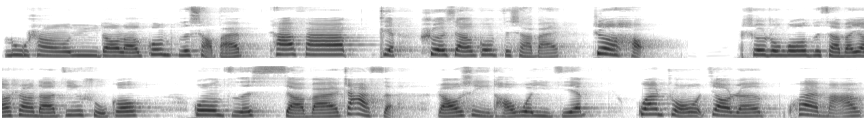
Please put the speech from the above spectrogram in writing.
路上遇到了公子小白，他发箭射向公子小白，正好射中公子小白腰上的金属钩，公子小白炸死。饶幸逃过一劫，关仲叫人快马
